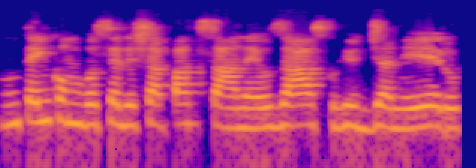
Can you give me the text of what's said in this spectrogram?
Não tem como você deixar passar, né? Osasco, Rio de Janeiro,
